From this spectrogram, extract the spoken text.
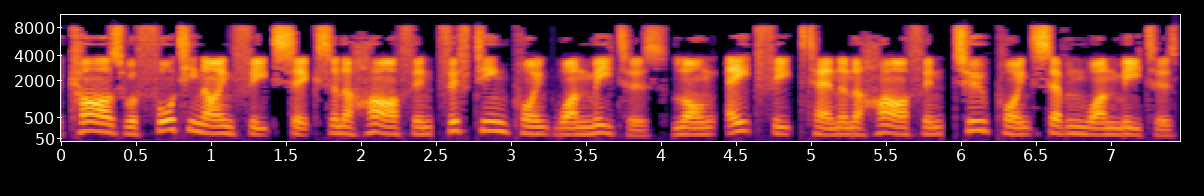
The cars were 49 feet 6 and a half in 15.1 meters long, 8 feet 10 and a half in 2.71 meters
